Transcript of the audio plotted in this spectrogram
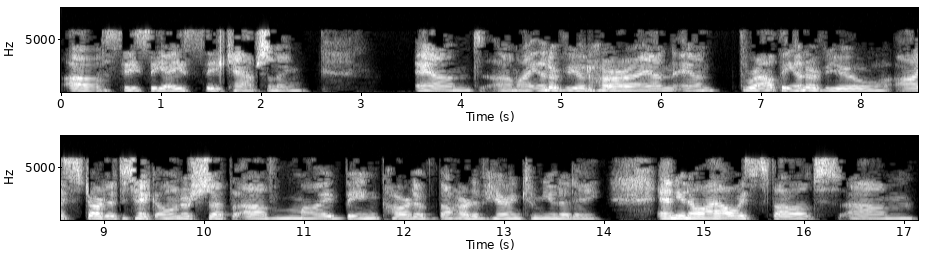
of CCAC captioning. And um, I interviewed her and, and throughout the interview, I started to take ownership of my being part of the hard of hearing community. And you know, I always felt, um,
